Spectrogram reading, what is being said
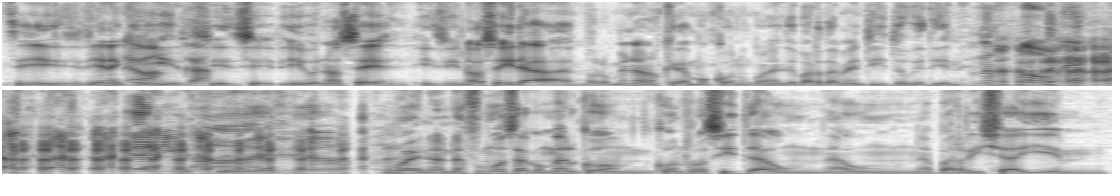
sí, se tiene ¿La que ir. sí, sí. Y bueno, no sé, y si no se irá, por lo menos nos quedamos con, con el departamentito que tiene. No, qué animal, no. Bueno, nos fuimos a comer con, con Rosita a, un- a una parrilla ahí, en,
